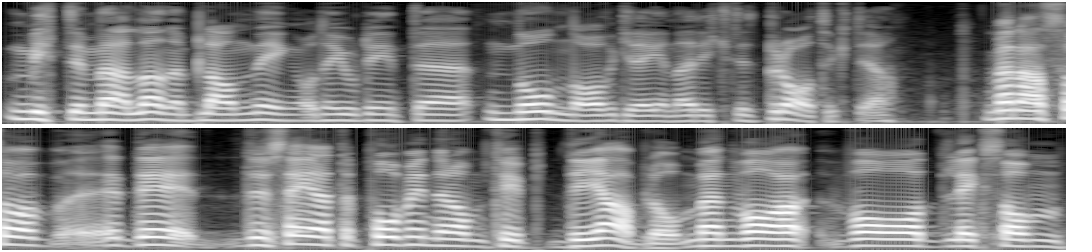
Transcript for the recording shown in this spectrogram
mittemellan en blandning och den gjorde inte någon av grejerna riktigt bra tyckte jag. Men alltså, det, du säger att det påminner om typ Diablo, men vad, vad liksom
